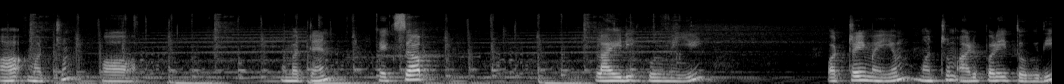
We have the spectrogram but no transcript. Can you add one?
ஆ மற்றும் ஆ. நம்பர் டென் எக்ஸாப் லாய்டி குழுமையில் ஒற்றை மையம் மற்றும் அடிப்படை தொகுதி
